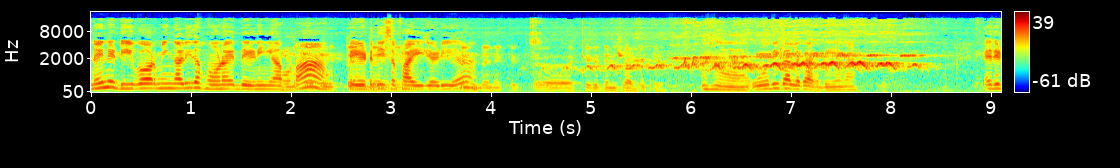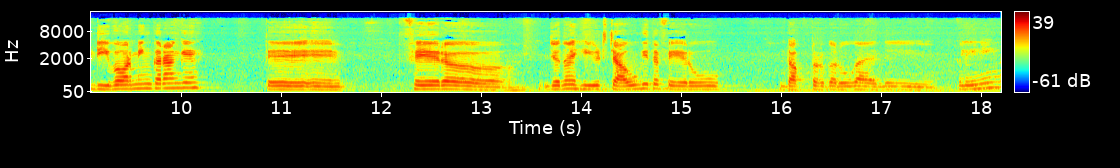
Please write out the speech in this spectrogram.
ਨਹੀਂ ਨਹੀਂ ਡੀਵਾਰਮਿੰਗ ਵਾਲੀ ਤਾਂ ਹੁਣ ਇਹ ਦੇਣੀ ਆ ਹੁਣ ਤਾਂ ਆਪਾਂ ਦੋ- ਤਿੰਨ ਪੇਟ ਦੀ ਸਫ਼ਾਈ ਜਿਹੜੀ ਆ। ਤਿੰਨ ਦਿਨ ਇੱਕ ਇੱਕ ਅਹ, ਇੱਕ ਇੱਕ ਦਿਨ ਛੱਡ ਕੇ। ਹਾਂ ਉਹਦੀ ਗੱਲ ਕਰਦੀ ਆ ਮੈਂ। ਇਹਦੀ ਡੀਵਾਰਮਿੰਗ ਕਰਾਂਗੇ ਤੇ ਫਿਰ ਜਦੋਂ ਹੀਟ ਚ ਆਊਗੀ ਤੇ ਫਿਰ ਉਹ ਡਾਕਟਰ ਕਰੂਗਾ ਇਹਦੀ ਕਲੀਨਿੰਗ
